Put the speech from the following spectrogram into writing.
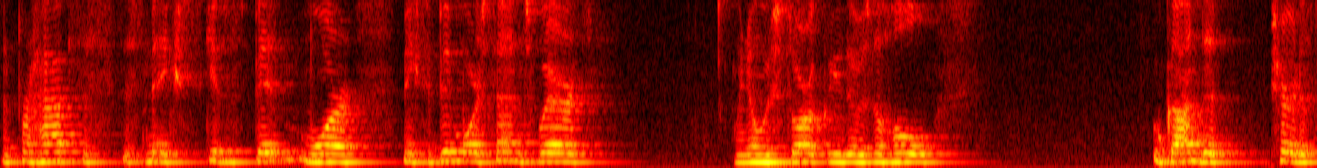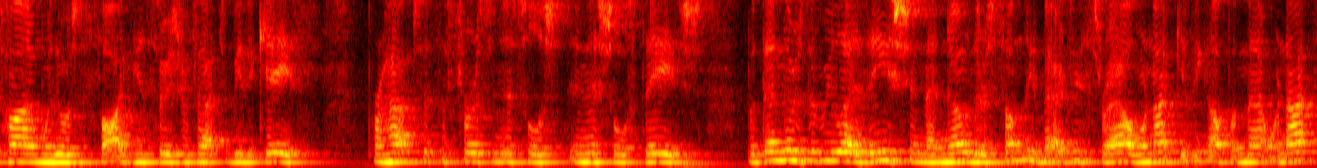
And perhaps this, this makes gives us a bit more makes a bit more sense where we know historically there was a whole Uganda period of time where there was a thought and consideration for that to be the case. Perhaps at the first initial initial stage but then there's the realization that no, there's something about Israel. We're not giving up on that. We're not.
